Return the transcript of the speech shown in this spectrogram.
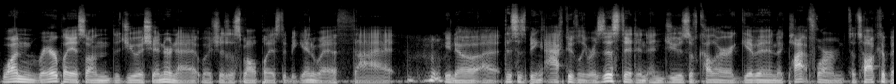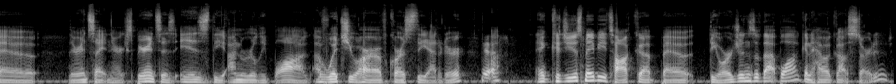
one rare place on the Jewish internet, which is a small place to begin with, that you know uh, this is being actively resisted, and, and Jews of color are given a platform to talk about their insight and their experiences, is the Unruly blog, of which you are, of course, the editor. Yes. And could you just maybe talk about the origins of that blog and how it got started?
